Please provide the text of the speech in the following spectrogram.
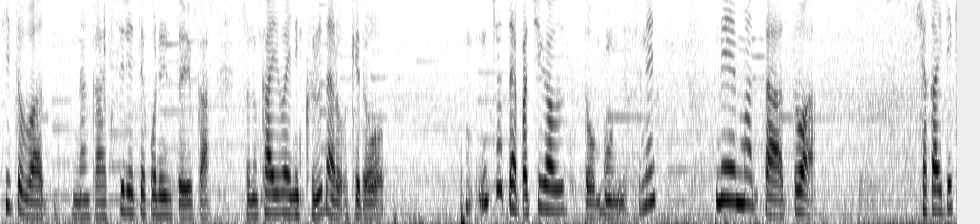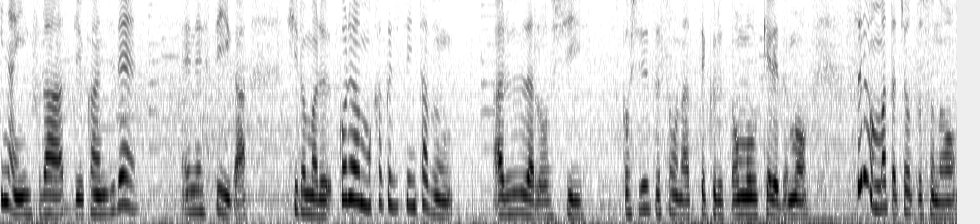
人はなんか連れてこれるというかその界隈に来るだろうけどちょっとやっぱ違うと思うんですよね。でまたあとは社会的なインフラっていう感じで NFT が広まる。これはもう確実に多分あるだろうし少しずつそうなってくると思うけれどもそれもまたちょっとその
